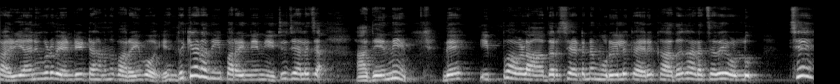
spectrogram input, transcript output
കഴിയാനും കൂടെ വേണ്ടിയിട്ടാണെന്ന് പറയുമ്പോൾ എന്തൊക്കെയാണ് നീ പറയുന്നതെന്ന് ചോദിച്ചു ജലജ. അതേന്നേ ദേ ഇപ്പോൾ അവൾ ആദർശേട്ടന്റെ മുറിയിൽ കയറി കഥ കടച്ചതേ ഉള്ളൂ. ഛേ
